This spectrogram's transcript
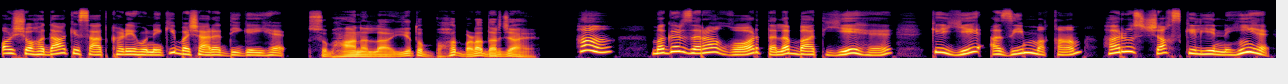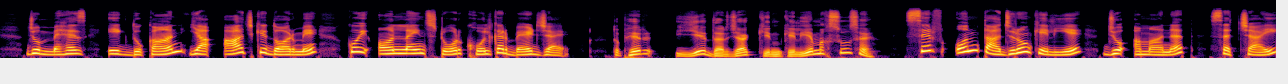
اور شہداء کے ساتھ کھڑے ہونے کی بشارت دی گئی ہے۔ سبحان اللہ یہ تو بہت بڑا درجہ ہے۔ ہاں مگر ذرا غور طلب بات یہ ہے کہ یہ عظیم مقام ہر اس شخص کے لیے نہیں ہے جو محض ایک دکان یا آج کے دور میں کوئی آن لائن سٹور کھول کر بیٹھ جائے۔ تو پھر یہ درجہ کن کے لیے مخصوص ہے؟ صرف ان تاجروں کے لیے جو امانت سچائی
